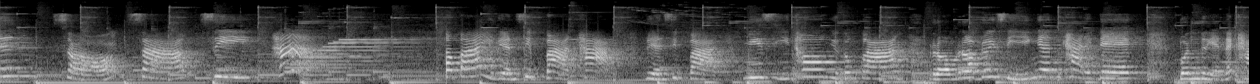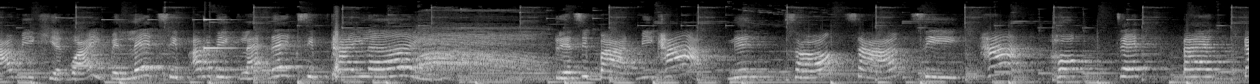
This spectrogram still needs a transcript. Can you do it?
1 2 3 4 5 ต่อไปเหรียญ10 บาทค่ะ เหรียญ10 บาท มีสีทองอยู่ตรงกลางล้อมรอบด้วยสีเงินค่ะเด็กๆ บนเหรียญนะคะมีเขียนไว้เป็นเลข 10 อารบิก และเลข 10 ไทยเลย เหรียญ10 บาทมีค่า 1 2 3 4 5 6 7 8 9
